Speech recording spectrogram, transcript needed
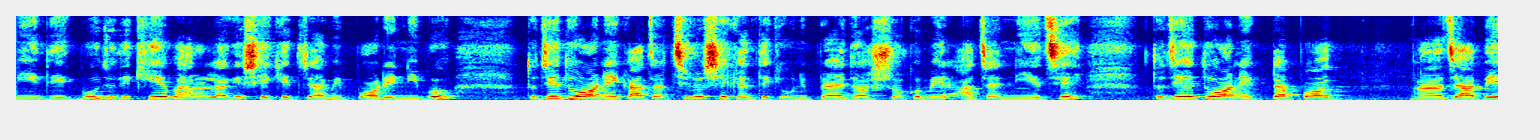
নিয়ে দেখব, যদি খেয়ে ভালো লাগে সেক্ষেত্রে আমি পরে নিব। তো যেহেতু অনেক আচার ছিল, সেখান থেকে উনি প্রায় দশ রকমের আচার নিয়েছে। তো যেহেতু অনেকটা পদ যাবে,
